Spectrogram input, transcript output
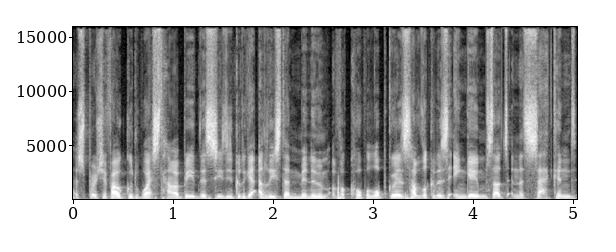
especially if how good West Ham have been this season, he's going to get at least a minimum of a couple upgrades. Let's have a look at his in-game stats in a second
